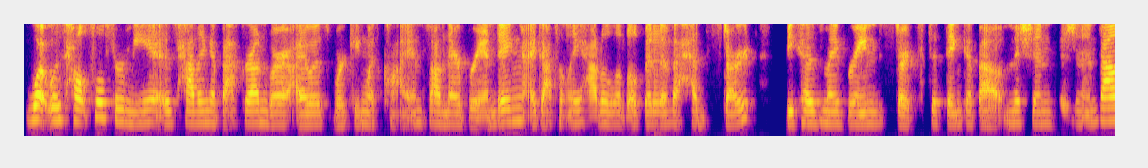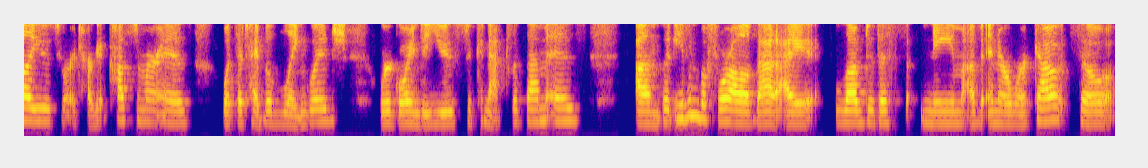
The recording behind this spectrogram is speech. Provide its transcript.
what was helpful for me is having a background where I was working with clients on their branding. I definitely had a little bit of a head start because my brain starts to think about mission, vision, and values, who our target customer is, what the type of language we're going to use to connect with them is. Um, but even before all of that, I loved this name of inner workout. So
